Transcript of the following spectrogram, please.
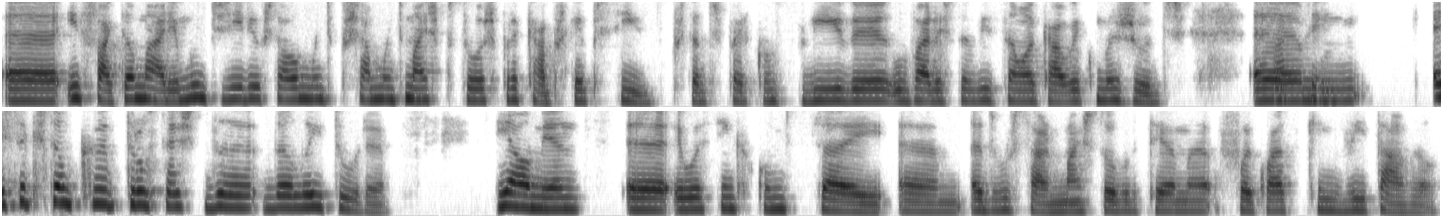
Uh, e de facto é uma área muito gira e eu gostava muito de puxar muito mais pessoas para cá, porque é preciso. Portanto, espero conseguir uh, levar esta visão a cabo e que me ajudes. Um, esta questão que trouxeste da, da leitura, realmente uh, eu assim que comecei um, a debruçar mais sobre o tema foi quase que inevitável.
